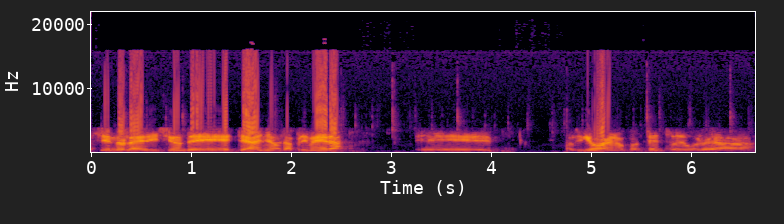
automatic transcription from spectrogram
haciendo la edición de este año, la primera. Eh, así que bueno, contento de volver a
